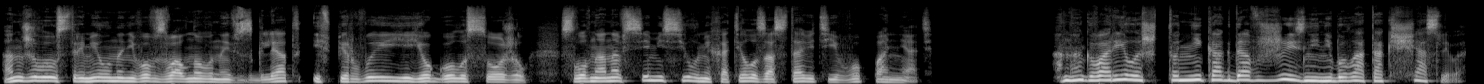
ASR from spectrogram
Анжела устремила на него взволнованный взгляд, и впервые ее голос ожил, словно она всеми силами хотела заставить его понять. Она говорила, что никогда в жизни не была так счастлива.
